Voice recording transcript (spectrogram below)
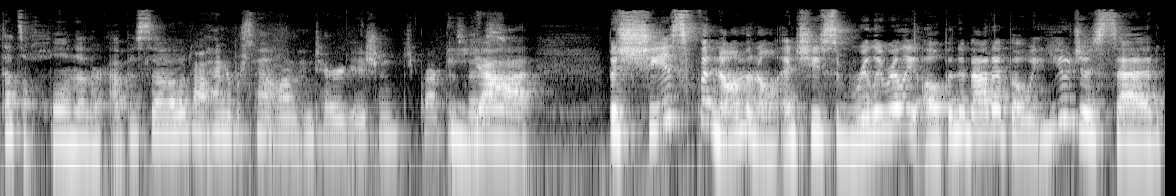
That's a whole nother episode. 100% on interrogation practices. Yeah. But she's phenomenal and she's really, really open about it. But what you just said,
